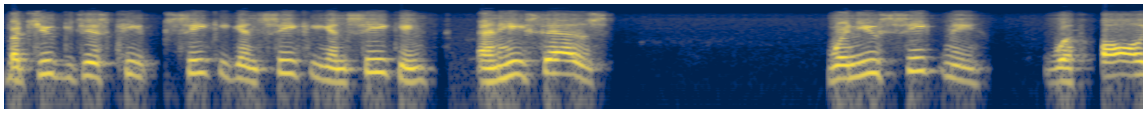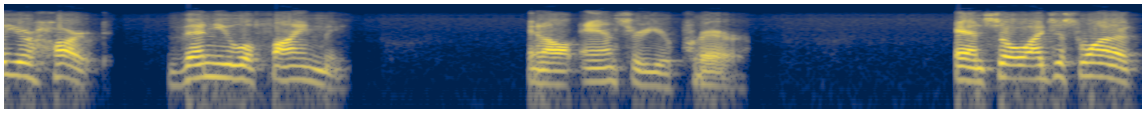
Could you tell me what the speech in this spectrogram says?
but you just keep seeking and seeking and seeking. And he says, When you seek me with all your heart, then you will find me, and I'll answer your prayer. And so I just want to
